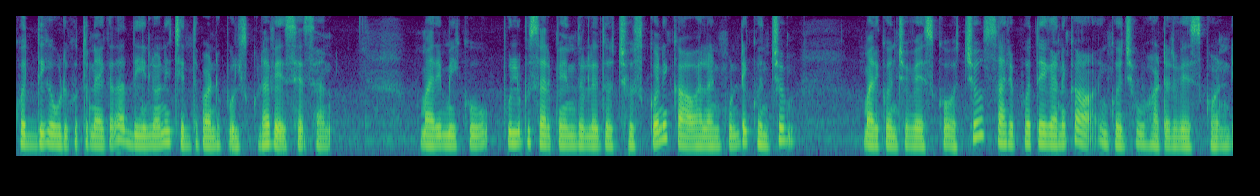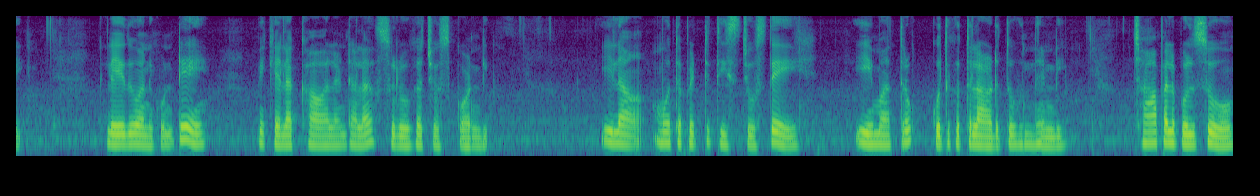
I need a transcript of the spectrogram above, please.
కొద్దిగా ఉడుకుతున్నాయి కదా దీనిలోని చింతపండు పులుసు కూడా వేసేసాను. మరి మీకు పులుపు సరిపోయిందో లేదో చూసుకొని కావాలనుకుంటే కొంచెం మరి కొంచెం వేసుకోవచ్చు. సరిపోతే కనుక ఇంకొంచెం వాటర్ వేసుకోండి. లేదు అనుకుంటే మీకు ఎలా కావాలంటే అలా సులువుగా చూసుకోండి. ఇలా మూత పెట్టి తీసి చూస్తే ఈ మాత్రం కుతకుతలాడుతూ ఉందండి. చేపల పులుసు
